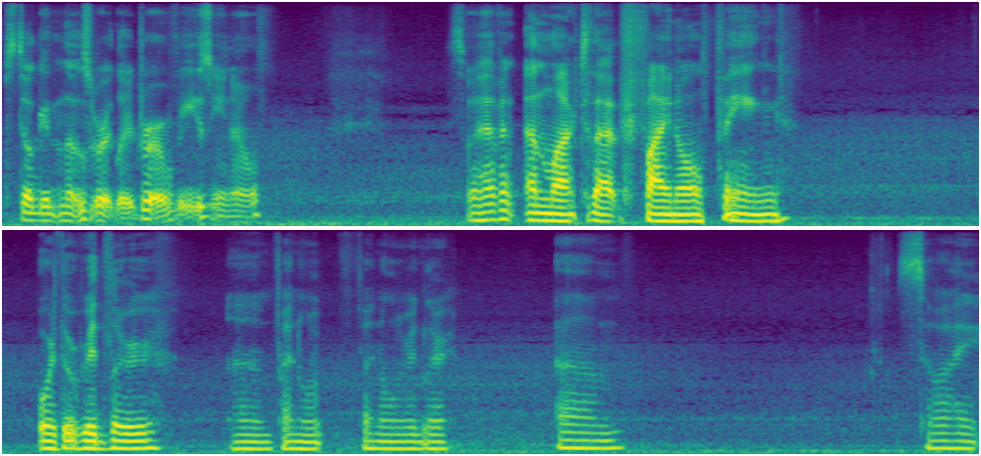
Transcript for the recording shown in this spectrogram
still getting those Riddler trophies, you know. So I haven't unlocked that final thing. Or the Riddler. Um, final final Riddler. Um So I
